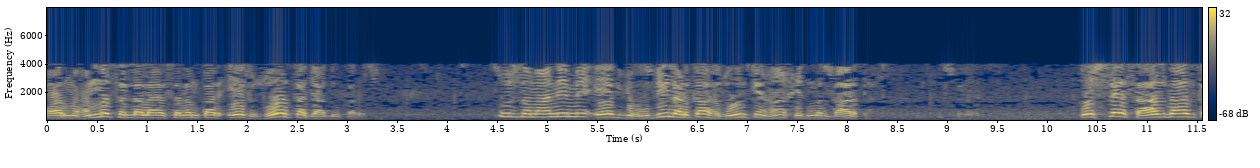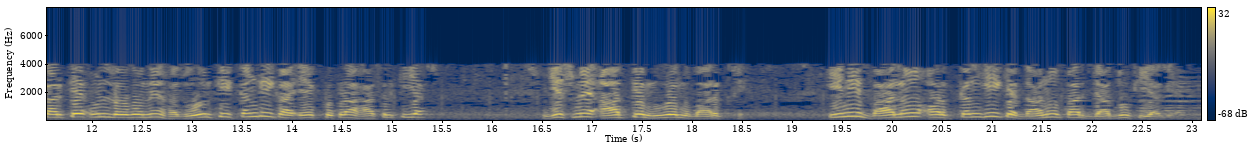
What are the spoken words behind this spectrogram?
اور محمد صلی اللہ علیہ وسلم پر ایک زور کا جادو کرو۔ اس زمانے میں ایک یہودی لڑکا حضور کے ہاں خدمت گار تھا۔ اس سے ساز باز کر کے ان لوگوں نے حضور کی کنگھی کا ایک ٹکڑا حاصل کیا، جس میں آپ کے منہ مبارک تھے۔ انہی بالوں اور کنگھی کے دانوں پر جادو کیا گیا۔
